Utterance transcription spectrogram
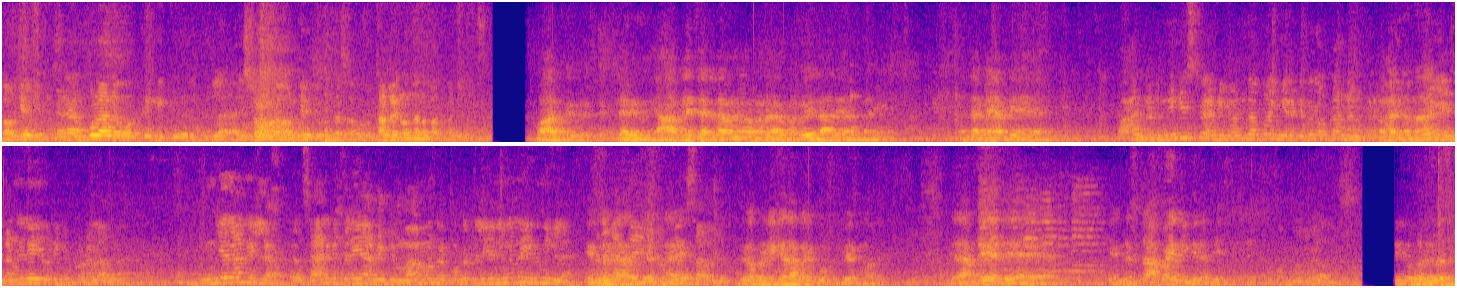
லெவன் ஏன்னா உங்களால் ஒர்க்கு நிற்குது இல்லை அரிஸ்டோ லெவன் கேள்வி வந்தார் கான்ட்ராக்ட் வந்தால் பார்த்து பண்ணிக்கலாம் பார்க்கு சரி யாருனே தெரியல வர வரவே இல்லை யாரு யாருன்னு எல்லாமே அப்படியே மினிஸ்டர் அன்னைக்கு வந்தப்போ இங்க ரெண்டு பேரும் உட்கார்ந்தாங்க உட்கார்ந்தாங்க. என் கண்ணிலே இது வரைக்கும் படல அவங்க. இங்கதான் இல்ல. சாருக்கு தெரியும் அன்னைக்கு மாமன்ற கூட்டத்திலேயே நீங்க தான் இருந்தீங்களே. இதுக்கப்புறம் நீங்க தான் கொஞ்சம் கூப்பிட்டு பேசணும் இது அப்படியே அது என்ன ஸ்டாப் ஆகி நிற்குது அப்படியே. அறிவிக்கப்படுகிறது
